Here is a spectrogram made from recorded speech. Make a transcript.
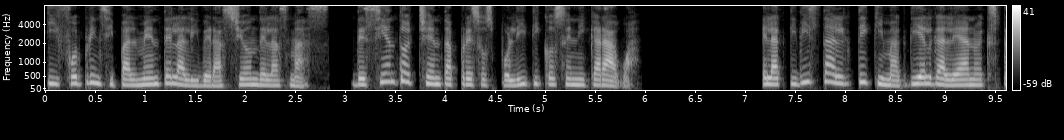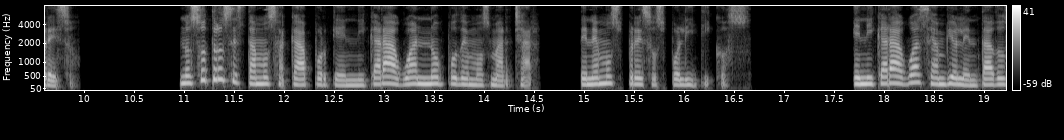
y fue principalmente la liberación de las más de 180 presos políticos en Nicaragua. El activista y Magdiel Galeano expresó. Nosotros estamos acá porque en Nicaragua no podemos marchar, tenemos presos políticos. En Nicaragua se han violentado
